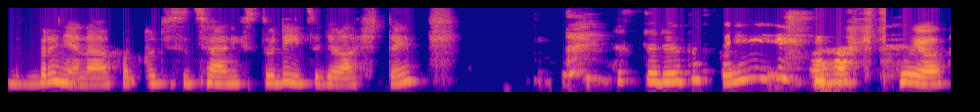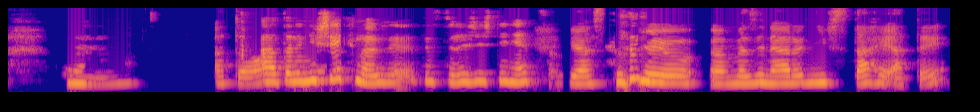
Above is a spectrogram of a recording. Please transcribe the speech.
v Brně na fakultě sociálních studií. Co děláš ty? Studuju to stejný. Aha, ty jo. Hmm. A to? A to není všechno, že? Ty studuješ ještě něco. Já studuju uh, mezinárodní vztahy a ty?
